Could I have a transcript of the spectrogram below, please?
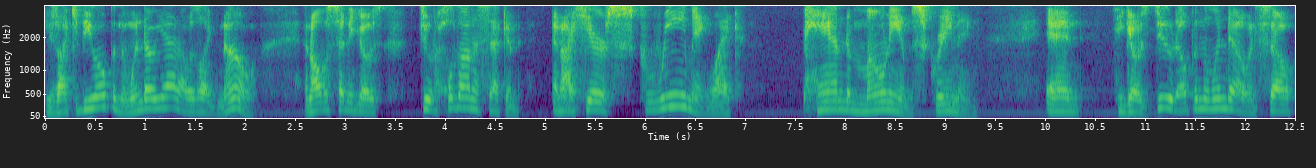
He's like, "Have you opened the window yet?" I was like, "No." And all of a sudden, he goes, "Dude, hold on a second. And I hear screaming, like pandemonium screaming, and he goes, "Dude, open the window." And so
